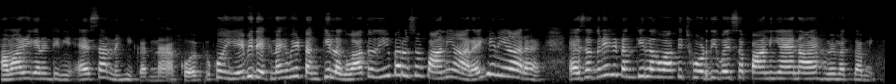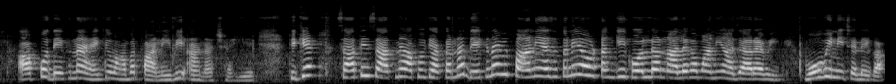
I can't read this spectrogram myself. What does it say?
हमारी गारंटी नहीं ऐसा नहीं करना है आपको ये भी देखना है कि भाई टंकी लगवा तो दी, पर उसमें पानी आ रहा है कि नहीं आ रहा है? ऐसा तो नहीं कि टंकी लगवा के छोड़ दी, भाई सब पानी आया, ना आए हमें मतलब नहीं। आपको देखना है कि वहाँ पर पानी भी आना चाहिए, ठीक है? साथ ही साथ में आपको क्या करना देखना है पानी ऐसा तो नहीं और टंकी खोल लो नाले का पानी आ जा रहा है भाई वो भी नहीं चलेगा।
